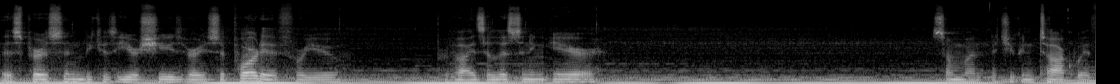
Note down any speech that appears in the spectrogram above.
this person because he or she is very supportive for you, provides a listening ear, someone that you can talk with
